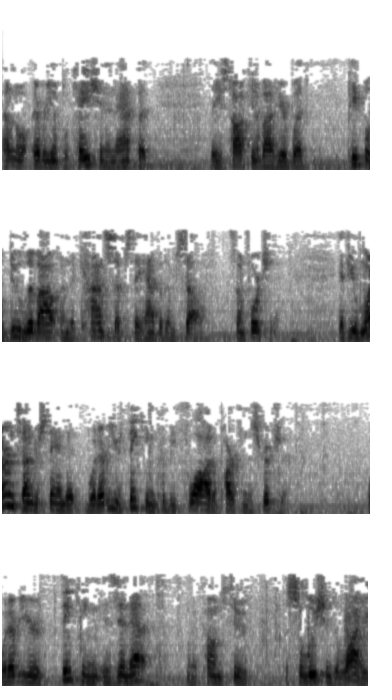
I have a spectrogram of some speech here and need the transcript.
I don't know every implication in that, but that he's talking about here. But people do live out in the concepts they have of themselves. It's unfortunate if you learn to understand that whatever you're thinking could be flawed apart from the Scripture, whatever you're thinking is inept when it comes to the solution to life,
